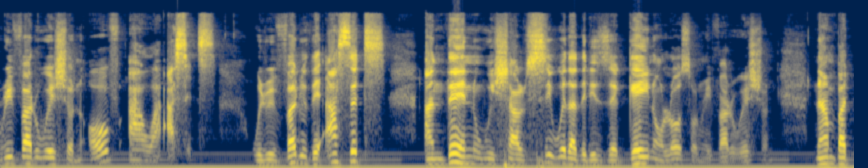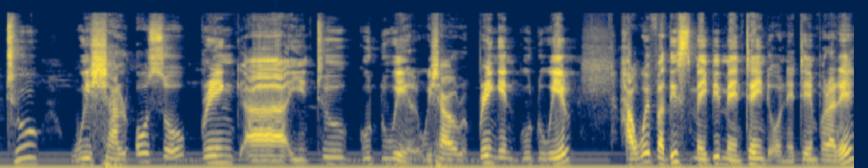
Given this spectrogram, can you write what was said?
revaluation of our assets. We revalue the assets and then we shall see whether there is a gain or loss on revaluation. Number two, we shall also bring uh, into goodwill. We shall bring in goodwill. However, this may be maintained on a temporary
